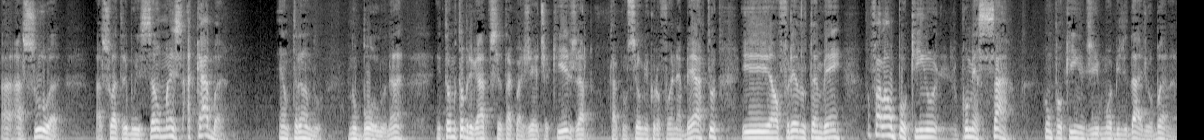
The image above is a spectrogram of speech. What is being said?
a, a, sua a sua atribuição, mas acaba entrando no bolo, né? Então muito obrigado por você estar com a gente aqui, já está com o seu microfone aberto e Alfredo também. Vou falar um pouquinho, começar com um pouquinho de mobilidade urbana.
